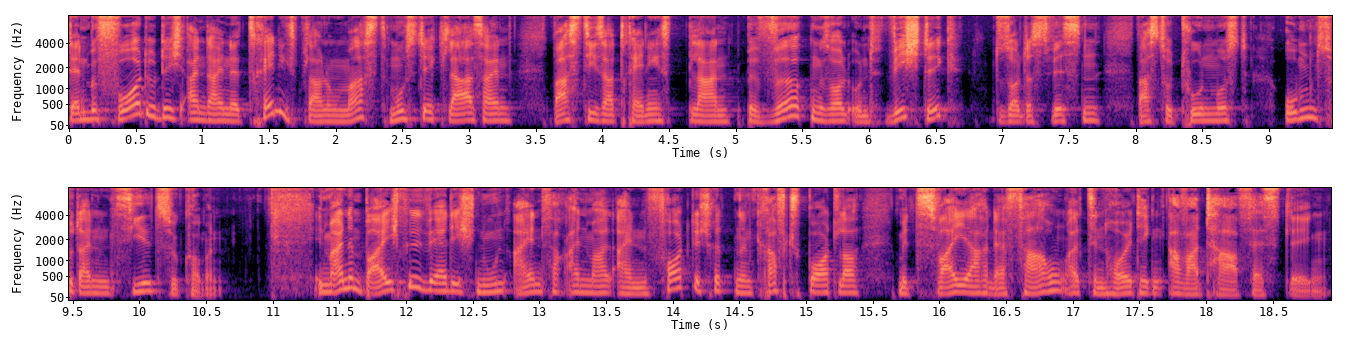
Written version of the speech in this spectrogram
Denn bevor du dich an deine Trainingsplanung machst, muss dir klar sein, was dieser Trainingsplan bewirken soll und wichtig, du solltest wissen, was du tun musst, um zu deinem Ziel zu kommen. In meinem Beispiel werde ich nun einfach einmal einen fortgeschrittenen Kraftsportler mit zwei Jahren Erfahrung als den heutigen Avatar festlegen.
